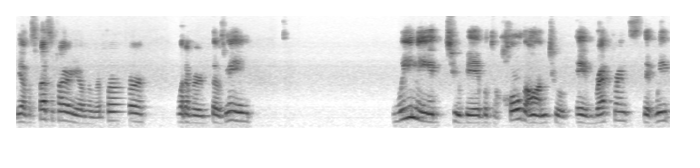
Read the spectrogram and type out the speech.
you have a specifier, you have a refer, whatever those mean, we need to be able to hold on to a reference that we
